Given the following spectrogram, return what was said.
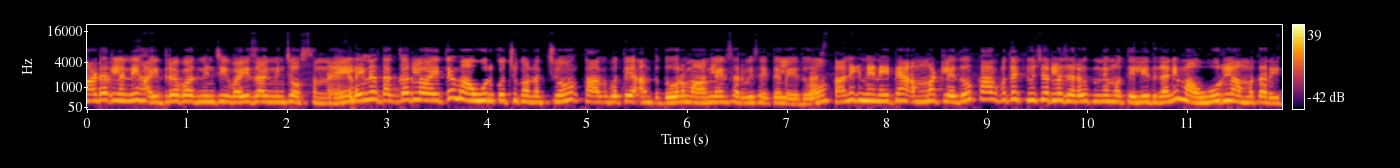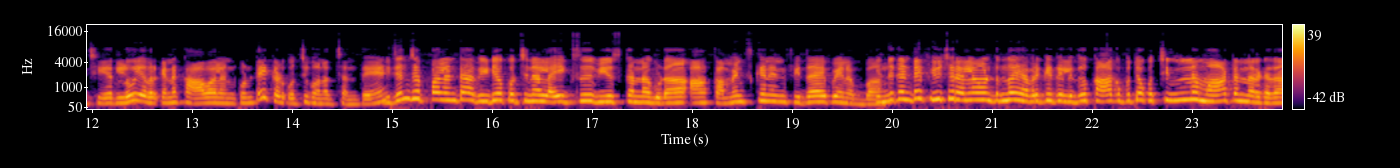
ఆర్డర్లని హైదరాబాద్ నుంచి వైజాగ్ నుంచి వస్తున్నాయి. ఎక్కడైనా దగ్గరలో అయితే మా ఊరికి వచ్చి కొనొచ్చు. కాకపోతే అంత దూరం ఆన్లైన్ సర్వీస్ అయితే లేదు. ప్రస్తుతానికి నేనైతే అమ్మట్లేదు. కాకపోతే ఫ్యూచర్లో జరుగుతుందేమో తెలియదు కానీ మా ఊర్లో అమ్ముతారు ఈ చీరలు. ఎవరికైనా కావాలనుకుంటే ఇక్కడికి వచ్చి కొనొచ్చు అంతే. నిజం చెప్పాలంటే ఆ వీడియోకి వచ్చిన లైక్స్ వ్యూస్ కన్నా కూడా ఆ కమెంట్స్కి నేను ఫిదా అయిపోయినబ్బా. ఎందుకంటే ఫ్యూచర్ ఎలా ఉంటుందో ఎవరికీ తెలీదు. కాకపోతే ఒక చిన్న మాట అన్నారు కదా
